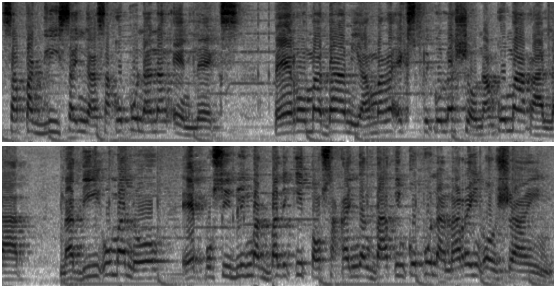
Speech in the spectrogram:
sa paglisan niya sa kupunan ng NLEX. Pero madami ang mga ekspekulasyon ang kumakalat na di umano eh posibleng magbalik ito sa kanyang dating kupunan na rain or shine.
